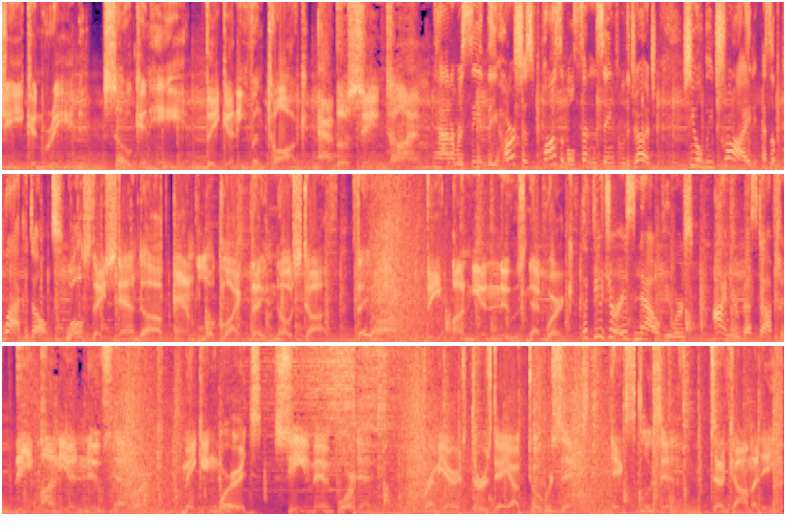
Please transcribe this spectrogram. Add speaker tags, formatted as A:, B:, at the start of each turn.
A: She can read. So can he. They can even talk at the same time.
B: Hannah received the harshest possible sentencing from the judge. She will be tried as a black adult.
A: Whilst they stand up and look like they know stuff, they are the Onion News Network.
B: The future is now, viewers. I'm your best option.
A: The Onion News Network. Making words seem important. Premieres Thursday, October 6th. Exclusive to comedy.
